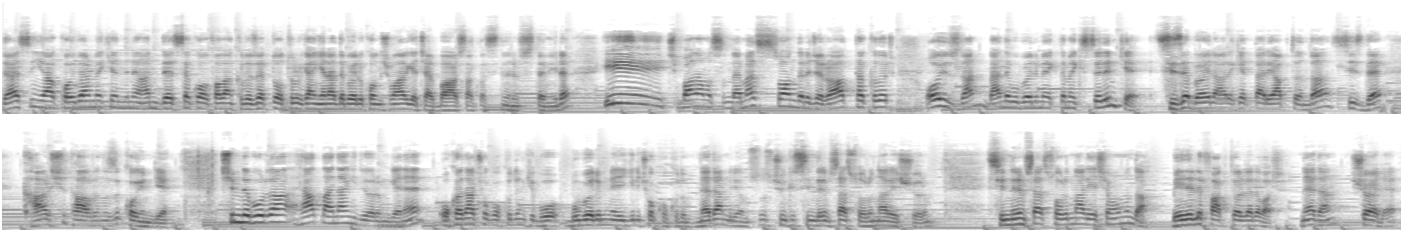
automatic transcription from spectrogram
Dersin ya koy verme kendini hani destek ol falan klozette otururken genelde böyle konuşmalar geçer bağırsakla sindirim sistemiyle. Hiç bana mısın demez son derece rahat takılır. O yüzden ben de bu bölüme eklemek istedim ki size böyle hareketler yaptığında siz de karşı tavrınızı koyun diye. Şimdi burada Healthline'dan gidiyorum gene. O kadar çok okudum ki bu bu bölümle ilgili çok okudum. Neden biliyor musunuz? Çünkü sindirimsel sorunlar yaşıyorum. Sindirimsel sorunlar yaşamamın da belirli faktörleri var. Neden? Şöyle.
